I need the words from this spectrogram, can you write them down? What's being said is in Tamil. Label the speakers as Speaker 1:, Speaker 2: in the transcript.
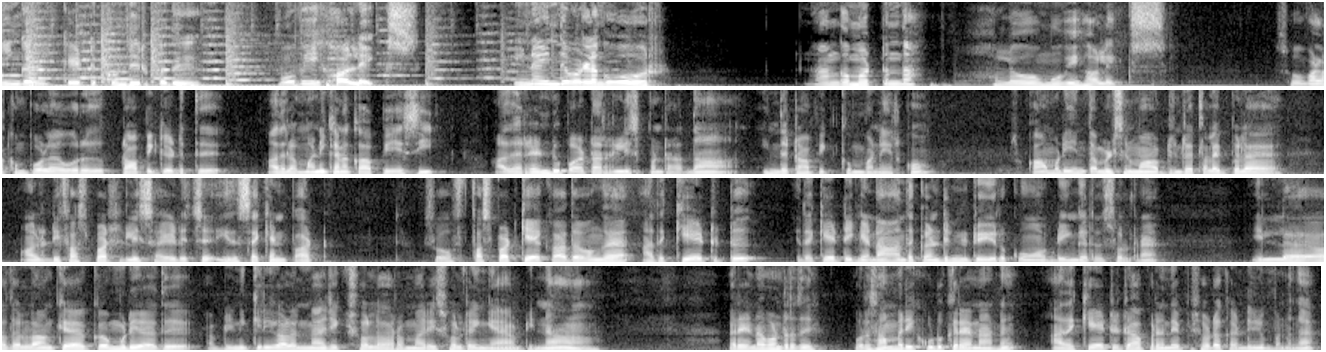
Speaker 1: நீங்கள் கேட்டுக்கொண்டிருப்பது மூவி ஹாலிக்ஸ் இணைந்து வழங்குவோர் நாங்கள் மட்டும்தான். ஹலோ மூவி ஹாலிக்ஸ் ஸோ வழக்கம் போல் ஒரு டாபிக் எடுத்து அதில் மணிக்கணக்காக பேசி அதை ரெண்டு பாட்டாக ரிலீஸ் பண்ணுறது தான் இந்த டாப்பிக்கும் பண்ணியிருக்கோம். ஸோ காமெடியின் தமிழ் சினிமா அப்படின்ற தலைப்பில் ஆல்ரெடி ஃபஸ்ட் பார்ட் ரிலீஸ் ஆகிடுச்சு இது second part so first part கேட்காதவங்க அதை கேட்டுட்டு இதை கேட்டிங்கன்னா அந்த கண்டினியூட்டி இருக்கும் அப்படிங்கிறத சொல்கிறேன் இல்லை அதெல்லாம் கேட்க முடியாது அப்படின்னு கிரிகாலன் மேஜிக் சொல்ல வர மாதிரி சொல்கிறீங்க அப்படின்னா வேறு என்ன பண்ணுறது ஒரு சம்மரி கொடுக்குறேன் நான். அதை கேட்டுட்டு அப்புறம் இந்த எபிசோடை கண்டினியூ பண்ணுங்கள்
